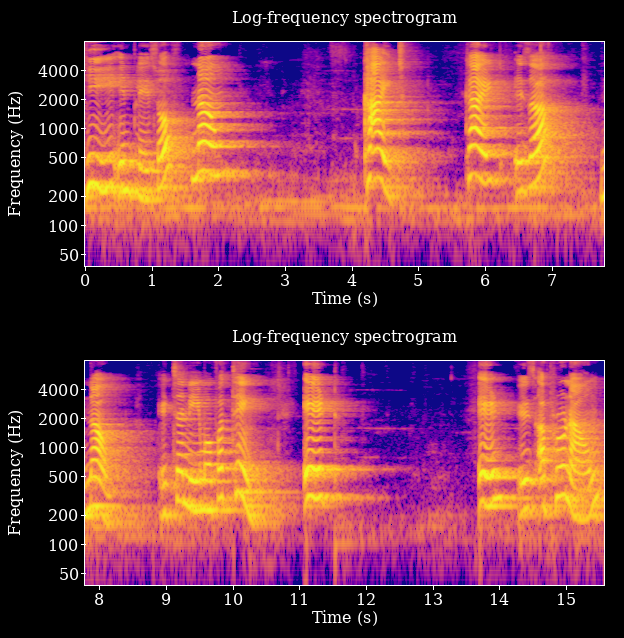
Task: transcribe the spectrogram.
he in place of noun. Kite. Kite is a noun. It's a name of a thing. It, it is a pronoun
